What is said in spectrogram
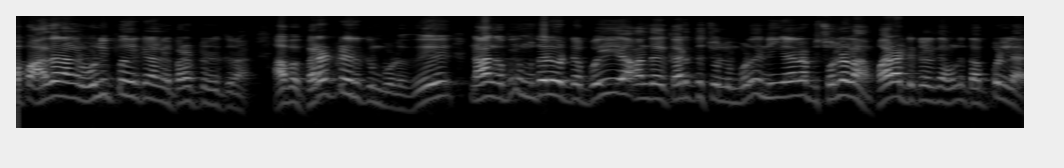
அப்போ அதை நாங்கள் ஒழிப்பதற்கு நாங்கள் பரப்பிட்டு இருக்கிறோம். அப்போ பரப்பிட்டு இருக்கும் பொழுது நாங்கள் போய் முதல்வர்கிட்ட போய் அந்த கருத்தை சொல்லும் பொழுது நீங்களாம் அப்படி சொல்லலாம். பாராட்டுக்கள் தான் ஒன்றும் தப்பு இல்லை.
